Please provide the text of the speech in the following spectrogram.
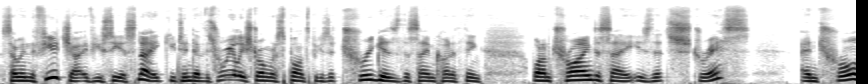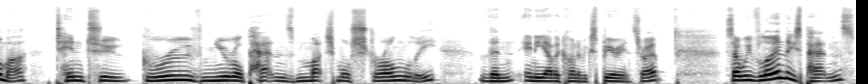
So in the future, if you see a snake, you tend to have this really strong response because it triggers the same kind of thing. What I'm trying to say is that stress and trauma tend to groove neural patterns much more strongly than any other kind of experience, right? So we've learned these patterns,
